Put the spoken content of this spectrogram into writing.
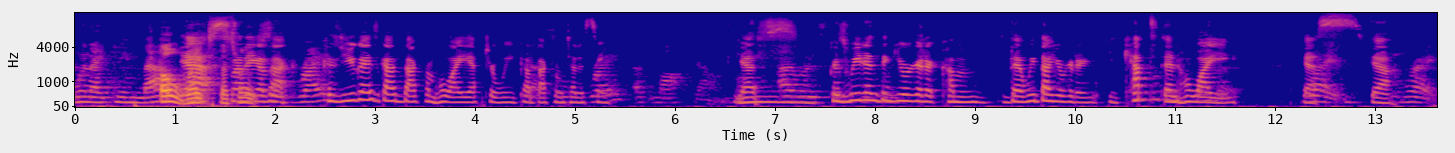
when, I, when I came back. Oh, Yes. right. That's when right. they got back. Right. Because you guys got back from Hawaii after we got Yeah, back from so Tennessee. Right at lockdown. Yes. Because we didn't think you were gonna come. That we thought you were gonna be kept in Hawaii. Yes. Right. Yeah. right.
